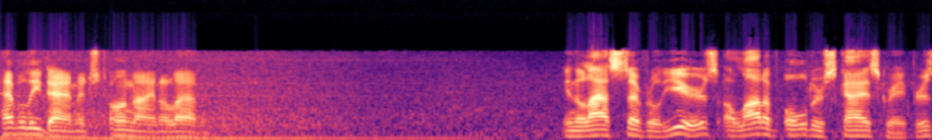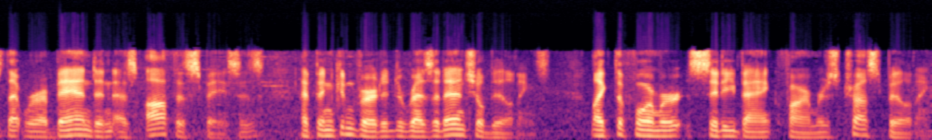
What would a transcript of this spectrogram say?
heavily damaged on 9-11. In the last several years, a lot of older skyscrapers that were abandoned as office spaces have been converted to residential buildings, like the former Citibank Farmers Trust building.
